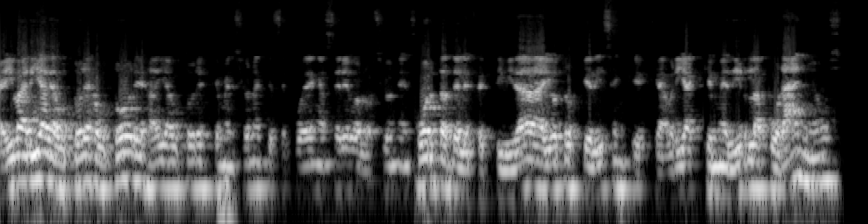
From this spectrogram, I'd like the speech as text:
ahí varía de autores a autores. Hay autores que mencionan que se pueden hacer evaluaciones cortas de la efectividad, hay otros que dicen que, que habría que medirla por años.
